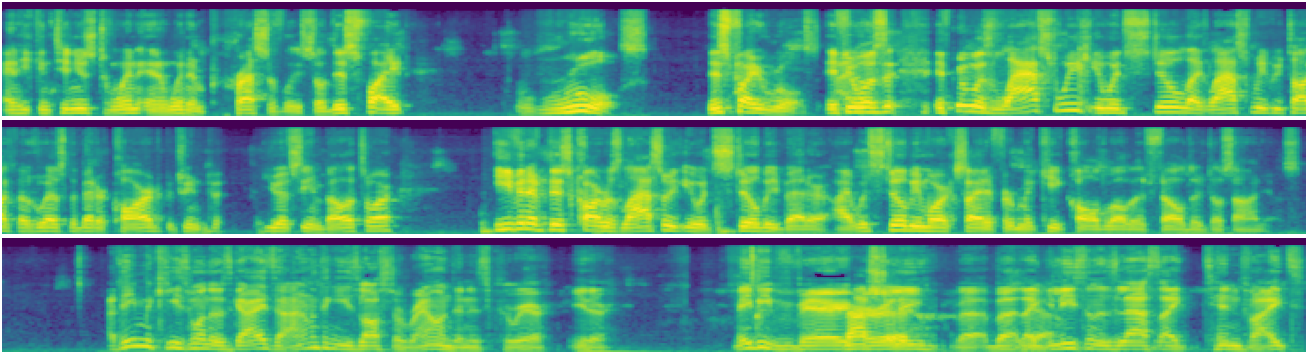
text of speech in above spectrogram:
and he continues to win and win impressively. So this fight rules. This fight rules. If it was if it was last week, it would still like last week we talked about who has the better card between UFC and Bellator. Even if this card was last week, it would still be better. I would still be more excited for McKee Caldwell than Felder Dos Anjos. I think McKee's one of those guys that I don't think he's lost a round in his career either. Maybe very Not sure. early, but but like Yeah. at least in his last like ten fights,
